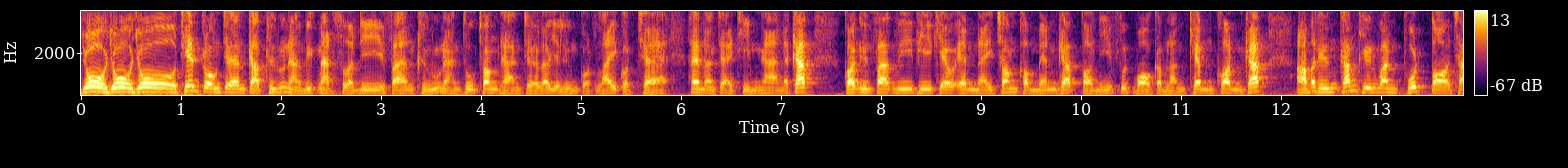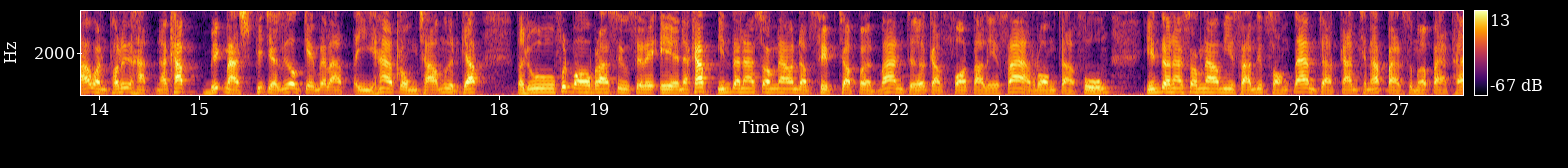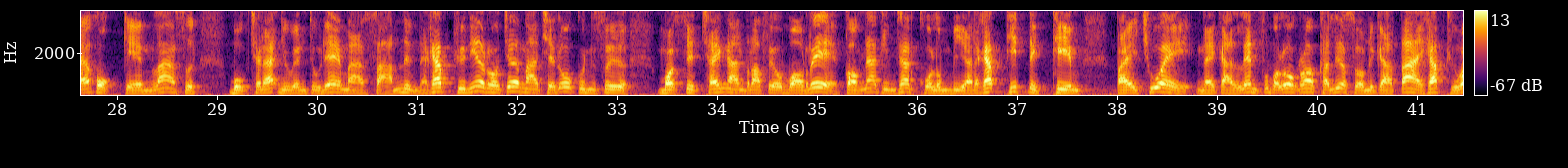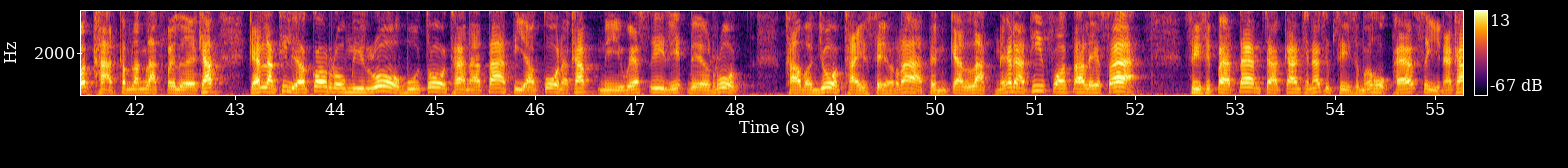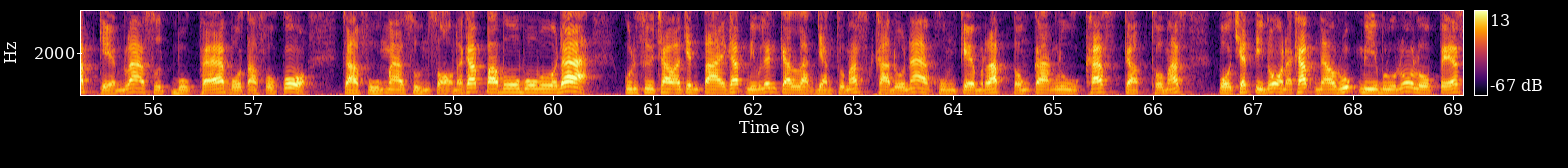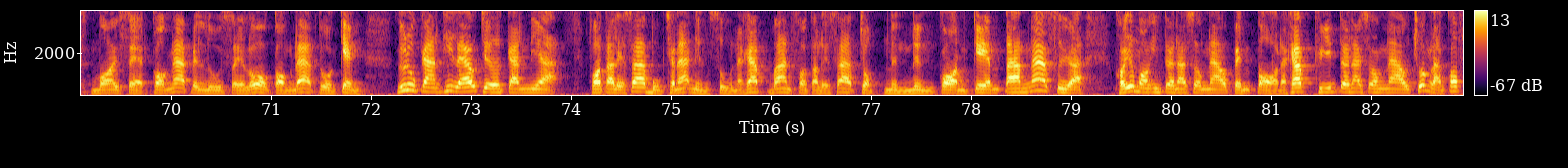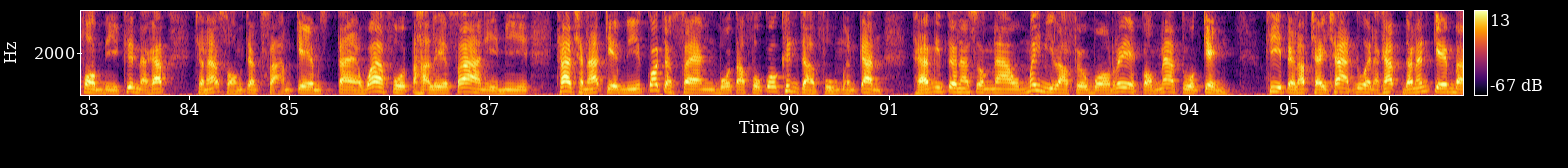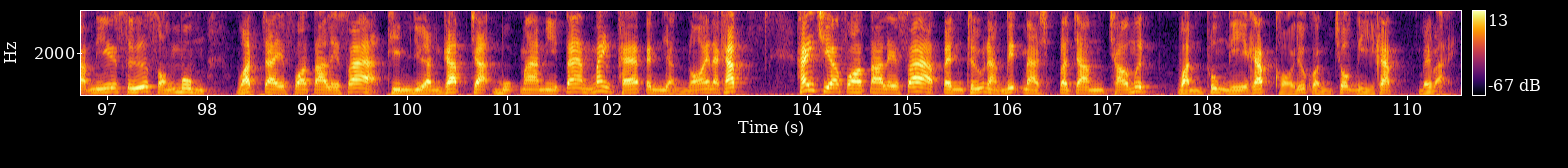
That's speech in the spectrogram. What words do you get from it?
โยโยโยเที่ยงตรงเจอกับคลึงลูกหนังบิ๊กแมทสวัสดีแฟนคลึงลูกหนังทุกช่องทางเจอแล้วอย่าลืมกดไลค์กดแชร์ให้กำลังใจทีมงานนะครับ ก่อนอื่นฝาก VPKLN ในช่องคอมเมนต์ครับ ตอนนี้ฟุตบอลกำลังเข้มข้นครับเอามาถึงค่ำคืนวันพุธต่อเช้าวันพฤหัสนะครับบิ๊กแมทพิจารณาเลือกเกมเวลาตีห้าตรงเช้ามืดครับมาดูฟุตบอลบราซิลเซเรเอนะครับ อินเตอร์นาซองนาอันดับ 10 จะเปิดบ้านเจอกับฟอร์ตาเลซ่ารองจ่าฝูง อินเตอร์นาซองนามี 32 แต้มจากการชนะ 8 เสมอ 8 แพ้ 6 เกมล่าสุด บุกชนะยูเวนตูเด้มา 3-1 นะครับ คืนนี้โรเจอร์มาเชโดกุนซือ หมดสิทธิ์ใช้งานราฟาเอลบอเร่กองหน้าทีมชาติโคลอมเบียนะครับที่ติดทีม ไปช่วยในการเล่นฟุตบอลโลกรอบคัดเลือกโซนอเมริกาใต้ครับ ถือว่าขาดกำลังหลักไปเลยครับ แกนหลักที่เหลือก็โรมิโรบูโตทานาตาติอาโกนะครับ มีเวสลีย์ลิเบโรคาร์บอนโยไทเซราเป็นแกนหลัก ในขณะที่ฟอร์ตาเลซา48 แต้มจากการชนะ 14 เสมอ 6 แพ้ 4 นะครับ เกมล่าสุดบุกแพ้โบตาโฟโกจากฝูงมา 0-2 นะครับ ปาโบโบโวดากุนซือชาวอาร์เจนตายครับ มีผู้เล่นกันหลักอย่างโทมัส คาโดนาคุมเกมรับ ตรงกลางลูคัสกับโทมัส โปเชตติโนนะครับแนวรุกมีบรูโนโลเปสมอยเซตกองหน้าเป็นลูเซโลกองหน้าตัวเก่งฤดูกาลที่แล้วเจอกันเนี่ยฟอร์ตาเลซาบุกชนะ 1-0 นะครับ บ้านฟอร์ตาเลซาจบ 1-1 ก่อนเกมตามหน้าเสือ เขายังมองอินเตอร์นาซองนาวเป็นต่อนะครับ คืออินเตอร์นาซองนาวช่วงหลังก็ฟอร์มดีขึ้นนะครับ ชนะ 2 จาก 3 เกม แต่ว่าโฟร์ตาเลซานี่มี ถ้าชนะเกมนี้ก็จะแซงโบตาโฟโกขึ้นจากฝูงเหมือนกัน แถมอินเตอร์นาซองนาวไม่มีลาเฟลบอเร่กองหน้าตัวเก่ง ที่ไปรับใช้ชาติด้วยนะครับ ดังนั้นเกมแบบนี้ซื้อ 2 มุม วัดใจฟอร์ตาเลซ่าทีมเยือนครับ จะบุกมามีแต้มไม่แพ้เป็นอย่างน้อยนะครับ ให้เชียร์ฟอร์ตาเลซ่าเป็นคลิวหนังบิ๊กแมชประจำเช้ามืดวันพรุ่งนี้ครับ ขอทุกคนโชคดีครับ บ๊ายบาย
